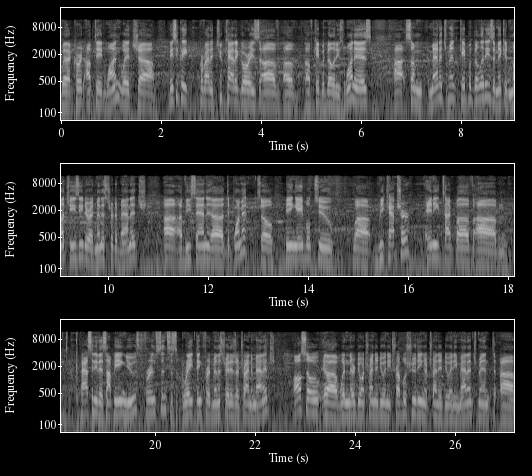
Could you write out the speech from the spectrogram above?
with our current update one, which uh, basically provided two categories of, of, of capabilities. One is uh, some management capabilities that make it much easier to administer to manage uh, a vSAN uh, deployment. So being able to uh, recapture any type of um, capacity that's not being used, for instance, is a great thing for administrators are trying to manage. Also, uh, when they're doing, trying to do any troubleshooting or trying to do any management, uh,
